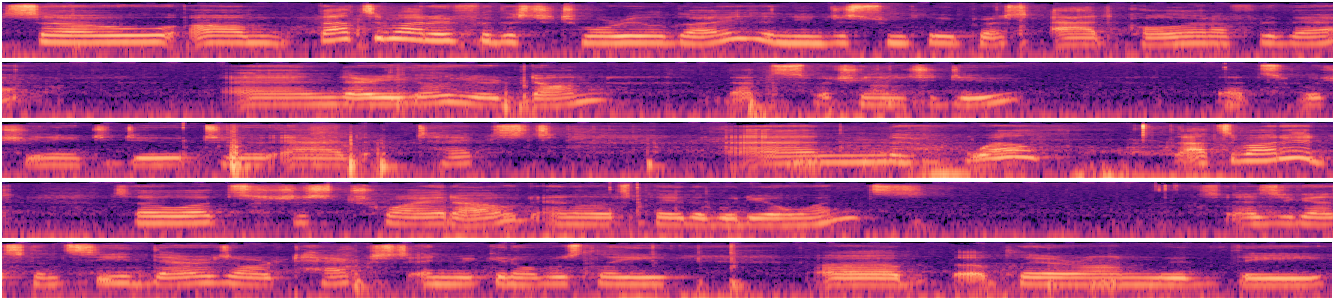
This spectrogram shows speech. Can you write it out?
So um, that's about it for this tutorial guys and you just simply press add color after that. And there you go you're done. That's what you need to do. That's what you need to do to add text. And well that's about it. So let's just try it out and let's play the video once. So as you guys can see there's our text and we can obviously uh, uh play around with the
